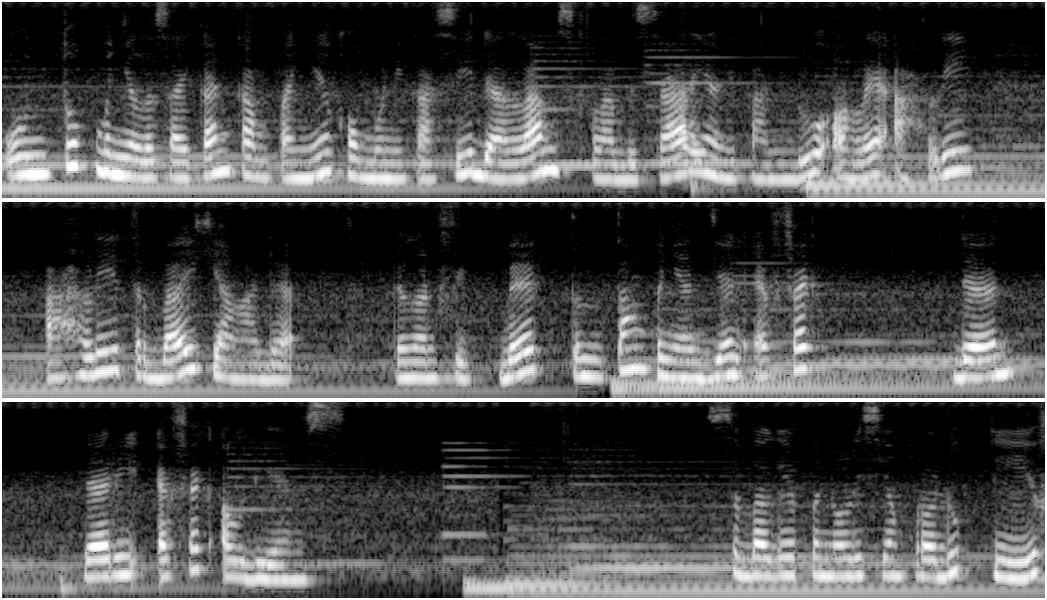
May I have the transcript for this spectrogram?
untuk menyelesaikan kampanye komunikasi dalam skala besar yang dipandu oleh ahli-ahli terbaik yang ada dengan feedback tentang penyajian efek dan dari efek audiens. Sebagai penulis yang produktif,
